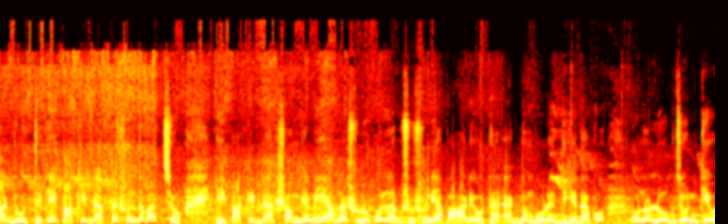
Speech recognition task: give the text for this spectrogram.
আর দূর থেকেই পাখির ডাকটা শুনতে পাচ্ছ? এই পাখির ডাক সঙ্গে নিয়েই আমরা শুরু করলাম শুশুনিয়া পাহাড়ে ওঠা। একদম ভোরের দিকে দেখো, কোনো লোকজন কেউ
